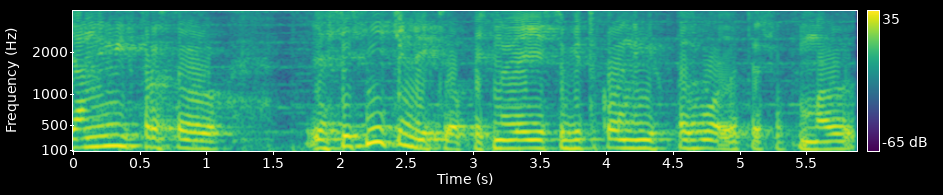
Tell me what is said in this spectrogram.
я не міг просто. Я стіснительний хлопець, але я їй собі такого не міг дозволити, щоб мол-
